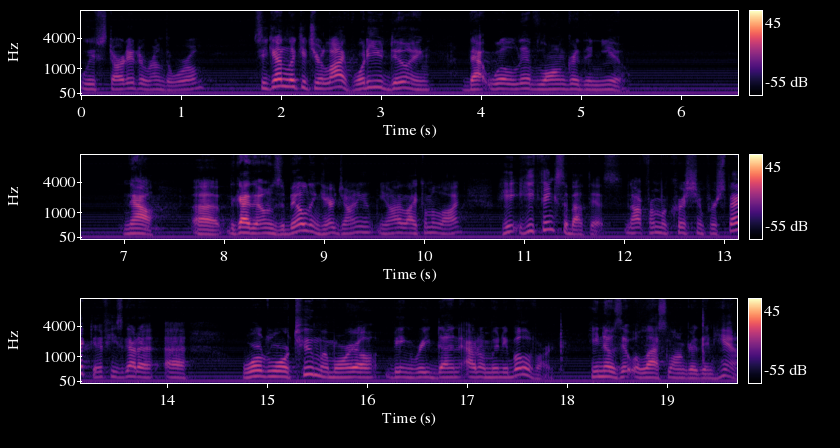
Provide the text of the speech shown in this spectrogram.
we've started around the world. So you got to look at your life. What are you doing that will live longer than you? Now, uh, the guy that owns the building here, Johnny, you know, I like him a lot he, thinks about this, not from a Christian perspective. He's got a, a World War II memorial being redone out on Mooney Boulevard. He knows it will last longer than him.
